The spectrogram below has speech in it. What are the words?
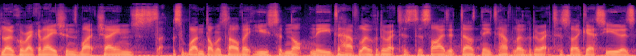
local regulations might change. One domicile that used to not need to have local directors decides it does need to have local directors. So I guess you as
